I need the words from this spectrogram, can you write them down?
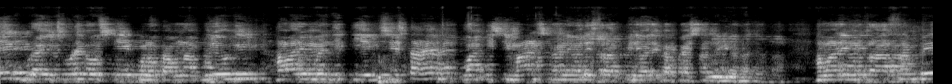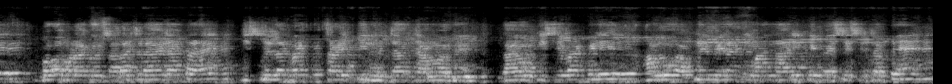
एक बुराई छोड़ेगा, उसकी एक मनोकामना पूरी होगी। हमारे मंदिर की ये विशेषता है, वहाँ किसी मांस खाने वाले, शराब पीने वाले का पैसा नहीं लगा जाता। हमारे मुद्रा आश्रम पे बहुत बड़ा गौशाला चलाया जाता है, जिसमें लगभग साढ़े तीन हज़ार जानवर हैं। गायों की सेवा के लिए हम लोग अपने मेहनत, ईमानदारी के पैसे से चलते हैं।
